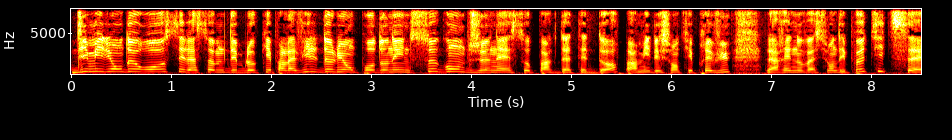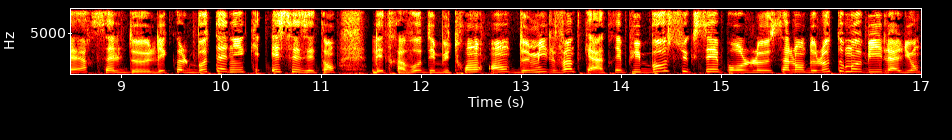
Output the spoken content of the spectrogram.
10 millions d'euros, c'est la somme débloquée par la ville de Lyon pour donner une seconde jeunesse au parc de la Tête d'Or. Parmi les chantiers prévus, la rénovation des petites serres, celle de l'école botanique et ses étangs. Les travaux débuteront en 2024. Et puis beau succès pour le salon de l'automobile à Lyon.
